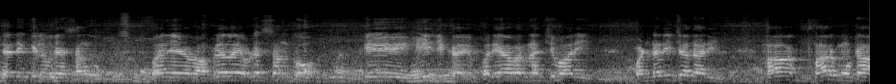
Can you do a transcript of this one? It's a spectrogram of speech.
त्या देखील उद्या सांगू. पण आपल्याला एवढंच सांगतो की ही जी काही पर्यावरणाची वारी पंढरीच्या दारी हा फार मोठा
